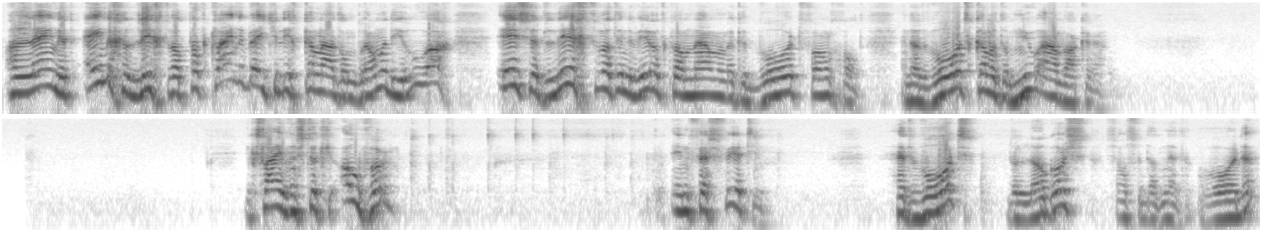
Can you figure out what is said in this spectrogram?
Alleen het enige licht wat dat kleine beetje licht kan laten ontbranden, die ruach, is het licht wat in de wereld kwam, namelijk het woord van God. En dat woord kan het opnieuw aanwakkeren. Ik sla even een stukje over in vers 14. Het woord, de logos, zoals we dat net hoorden,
